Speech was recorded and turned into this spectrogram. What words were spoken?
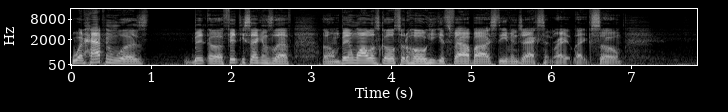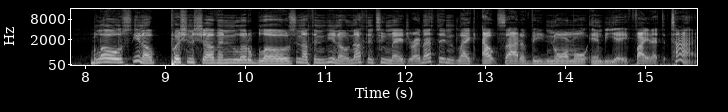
what happened was bit- uh, 50 seconds left. Um, ben Wallace goes to the hole. He gets fouled by Stephen Jackson, right? Like so blows, you know, pushing shoving, little blows, nothing, you know, nothing too major, right? Nothing like outside of the normal NBA fight at the time.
